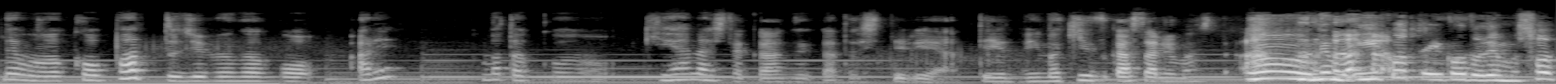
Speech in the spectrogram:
でもこうパッと自分がこうあれ？またこの切り離した考え方してるやんっていうの今気づかされました。うん、でもいいこと いいこと。でもそ、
